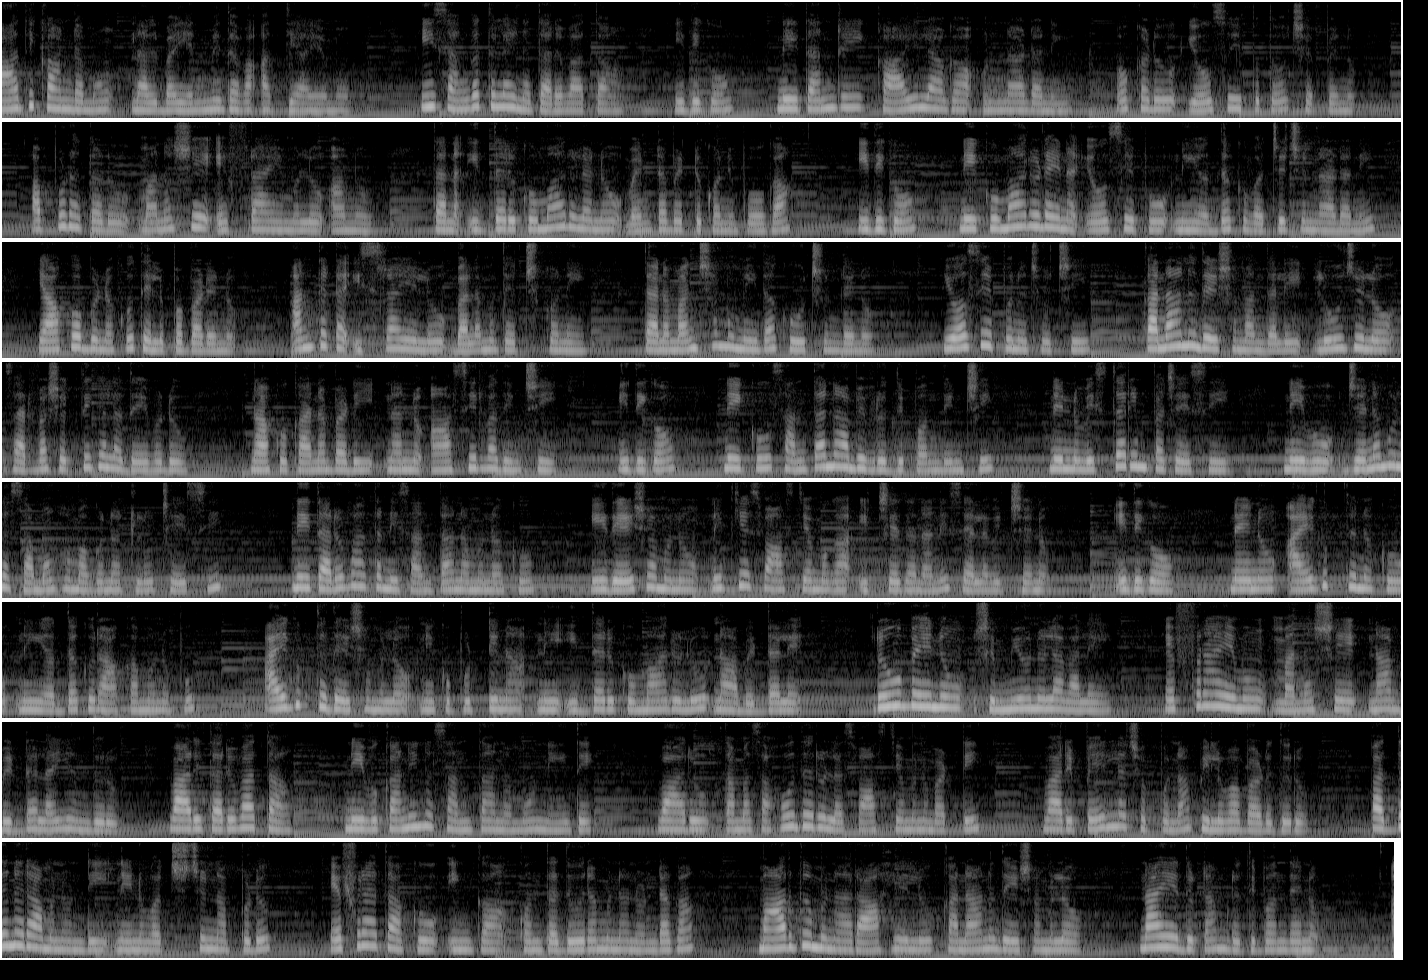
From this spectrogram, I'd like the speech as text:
ఆదికాండము నలభై ఎనిమిదవ అధ్యాయము. ఈ సంగతులైన తరువాత ఇదిగో నీ తండ్రి కాయిలాగా ఉన్నాడని ఒకడు యోసేపుతో చెప్పెను. అప్పుడతడు మనషే ఎఫ్రాయిములు అను తన ఇద్దరు కుమారులను వెంటబెట్టుకొని పోగా ఇదిగో నీ కుమారుడైన యోసేపు నీ యొద్దకు వచ్చుచున్నాడని యాకోబునకు తెలుపబడెను. అంతటా ఇస్రాయేలు బలము తెచ్చుకొని తన మంచము మీద కూర్చుండెను. యోసేపును చూచి కనాను దేశమందలి లూజులో సర్వశక్తిగల దేవుడు. నాకు కనబడి నన్ను ఆశీర్వదించి ఇదిగో నీకు సంతానాభివృద్ధి పొందించి నిన్ను విస్తరింపచేసి నీవు జనముల సమూహమగునట్లు చేసి నీ తరువాత నీ సంతానమునకు ఈ దేశమును నిత్య స్వాస్థ్యముగా ఇచ్చేదనని సెలవిచ్చెను. ఇదిగో నేను ఐగుప్తునకు నీ యొద్దకు రాకమునుపు ఐగుప్తు దేశములో నీకు పుట్టిన నీ ఇద్దరు కుమారులు నా బిడ్డలే. రూబేను షిమ్యోనుల వలె ఎఫ్రాయిము మనషే నా బిడ్డలై ఉందురు. వారి తరువాత నీవు కనిన సంతానము నీదే. వారు తమ సహోదరుల స్వాస్థ్యమును బట్టి వారి పేర్ల చొప్పున పిలువబడుదురు. పద్దనరాము నుండి నేను వచ్చుచున్నప్పుడు ఎఫ్రాతాకు ఇంకా కొంత దూరమున నుండగా మార్గమున రాహేలు కనాను దేశములో నా ఎదుట మృతి పొందెను.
